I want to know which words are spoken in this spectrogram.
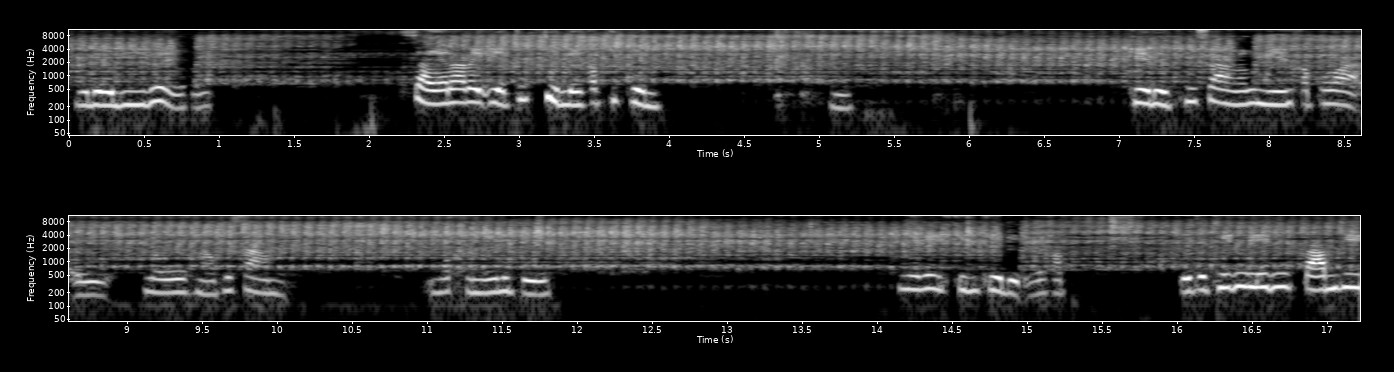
โมเดลดีด้วยครับใส่รายละเอียดทุกจุดเลยครับทุกคนเครดิตผู้สร้างแล้วนี้นะครับเพราะว่าเออเราหาผู้สร้างมดคันนี้ไม่เจอไม่ได้ทิ้งเครดิตเลยครับเดี๋ยวจะทิ้งลิงก์ตามที่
